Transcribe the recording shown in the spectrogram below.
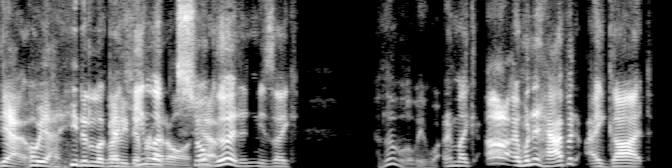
Yeah. Oh yeah. He didn't look Like any he different looked at all. so yeah. good, and he's like, "Hello, Obi Wan." I'm like, "Oh!" And when it happened, I got.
